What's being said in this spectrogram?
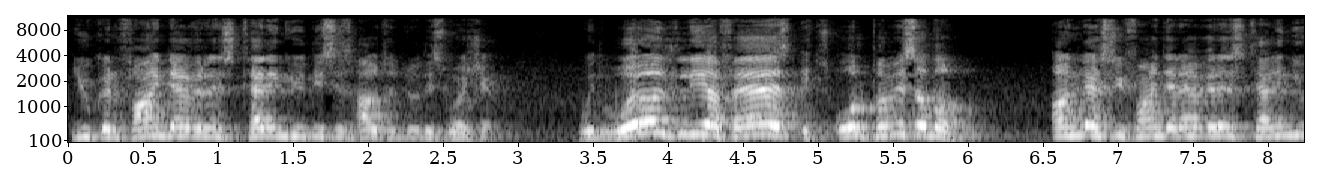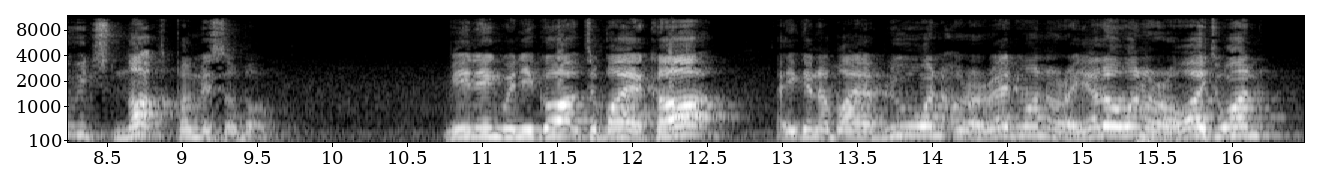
you can find evidence telling you this is how to do this worship. With worldly affairs, it's all permissible. Unless you find an evidence telling you it's not permissible. Meaning, when you go out to buy a car, are you going to buy a blue one, or a red one, or a yellow one, or a white one?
